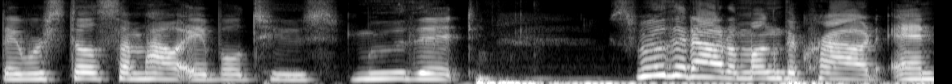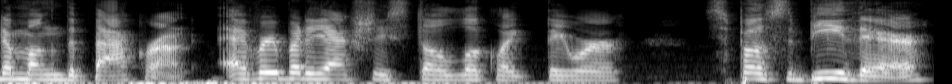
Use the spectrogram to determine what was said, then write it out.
They were still somehow able to smooth it smooth it out among the crowd and among the background. Everybody actually still looked like they were supposed to be there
